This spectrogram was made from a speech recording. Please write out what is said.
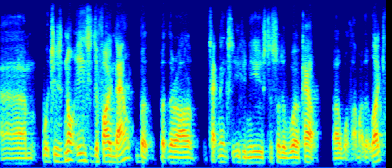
um, which is not easy to find out, but but there are techniques that you can use to sort of work out uh, what that might look like.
